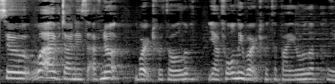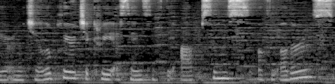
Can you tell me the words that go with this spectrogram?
So what I've done is I've not worked with all of yeah, I've only worked with a viola player and a cello player to create a sense of the absence of the others,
